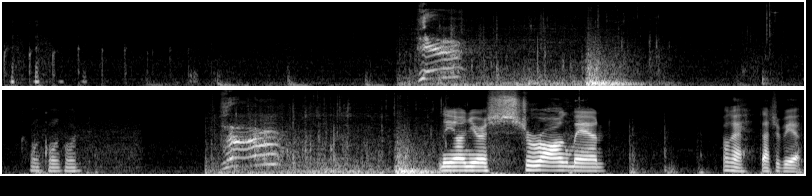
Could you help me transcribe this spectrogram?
Quick, quick, quick, quick, quick, quick, quick. Come on, come on, come on. Leon, you're a strong man. Okay, that should be it.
